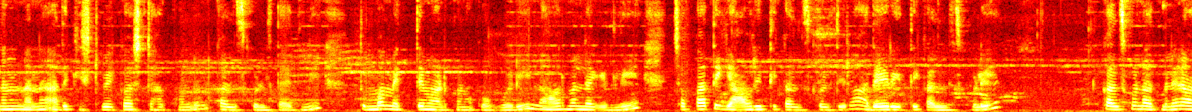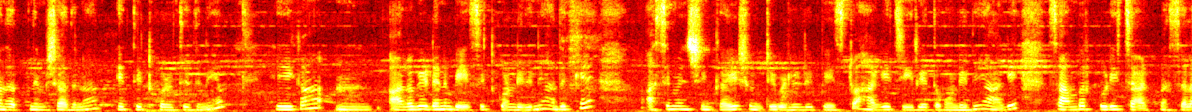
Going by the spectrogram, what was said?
ನಂಗೆ ನಾನು ಅದಕ್ಕೆ ಎಷ್ಟು ಬೇಕೋ ಅಷ್ಟು ಹಾಕ್ಕೊಂಡು ಕಲಿಸ್ಕೊಳ್ತಾ ಇದ್ದೀನಿ. ತುಂಬ ಮೆತ್ತೆ ಮಾಡ್ಕೊಳಕ್ಕೆ ಹೋಗ್ಬೇಡಿ. ನಾರ್ಮಲಾಗಿರಲಿ ಚಪಾತಿಗೆ ಯಾವ ರೀತಿ ಕಲಿಸ್ಕೊಳ್ತೀರೋ ಅದೇ ರೀತಿ ಕಲಿಸ್ಕೊಳ್ಳಿ. ಕಲಿಸ್ಕೊಂಡಾದ್ಮೇಲೆ ನಾನು ಒಂದು ಹತ್ತು ನಿಮಿಷ ಅದನ್ನು ಎತ್ತಿಟ್ಕೊಳ್ತಿದ್ದೀನಿ. ಈಗ ಆಲೂಗೆಡ್ಡೆನ ಬೇಯಿಸಿಟ್ಕೊಂಡಿದ್ದೀನಿ. ಅದಕ್ಕೆ ಹಸಿಮೆಣ್ಸಿನ್ಕಾಯಿ, ಶುಂಠಿ, ಬೆಳ್ಳುಳ್ಳಿ ಪೇಸ್ಟು ಹಾಗೆ ಜೀರಿಗೆ ತೊಗೊಂಡಿದ್ದೀನಿ ಹಾಗೆ ಸಾಂಬಾರು ಪುಡಿ, ಚಾಟ್ ಮಸಾಲ,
